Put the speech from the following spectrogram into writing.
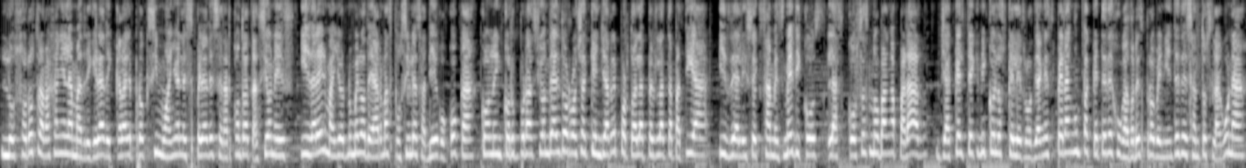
los Oros trabajan en la madriguera de cara al próximo año en la espera de cerrar contrataciones y dar el mayor número de armas posibles a Diego Coca, con la incorporación de Aldo Rocha quien ya reportó a la Perla Tapatía y realizó exámenes médicos, las cosas no van a parar, ya que el técnico y los que le rodean esperan un paquete de jugadores provenientes de Santos Laguna,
